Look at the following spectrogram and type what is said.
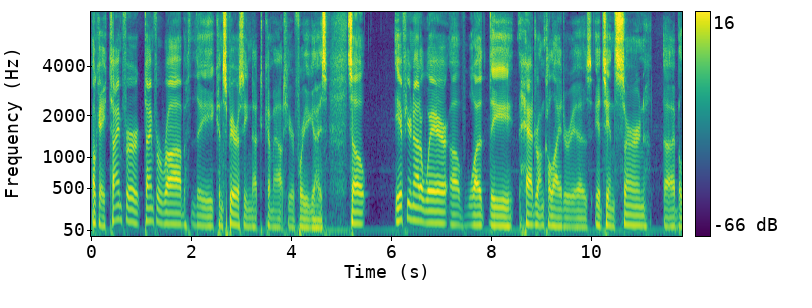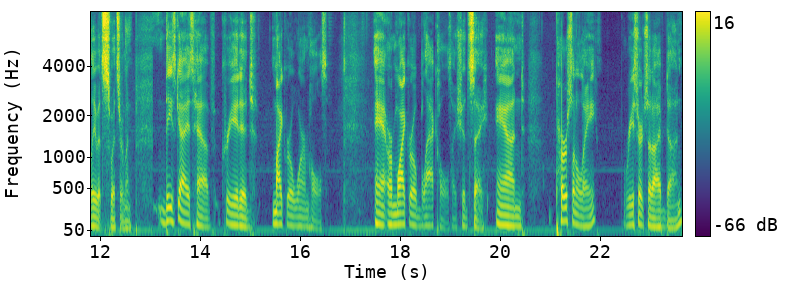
Okay, time for time for Rob the conspiracy nut to come out here for you guys. So, if you're not aware of what the Hadron Collider is, it's in CERN, uh, I believe it's Switzerland. These guys have created micro wormholes, and, or micro black holes, I should say. And personally, research that I've done,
